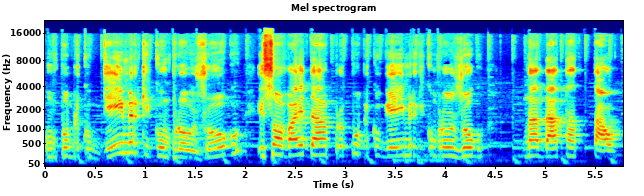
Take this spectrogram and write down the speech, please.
um público gamer que comprou o jogo e só vai dar para o público gamer que comprou o jogo na data tal.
